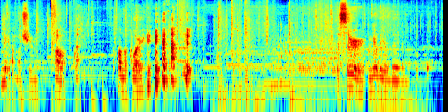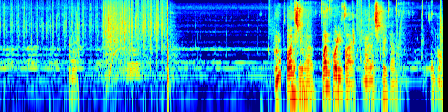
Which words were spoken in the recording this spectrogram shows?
Give me that mushroom. Oh, that, that's on the floor. yes, sir. Familiar living. How many coins do we have? 145. Yeah, that's pretty good. What's in home?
